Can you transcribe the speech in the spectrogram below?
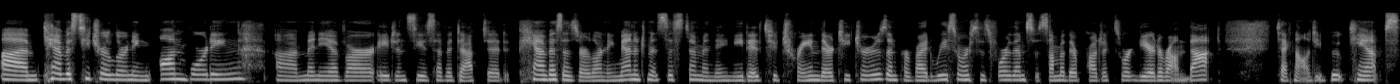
Um, Canvas teacher learning onboarding. Uh, many of our agencies have adapted Canvas as their learning management system and they needed to train their teachers and provide resources for them. So some of their projects were geared around that. Technology boot camps,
